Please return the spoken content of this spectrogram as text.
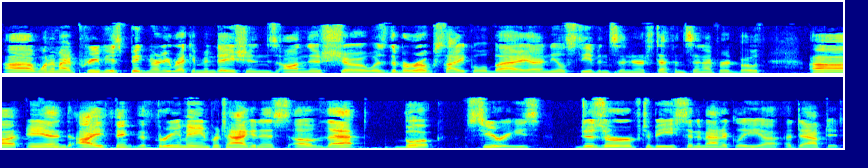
Uh, one of my previous big nerdy recommendations on this show was the Baroque Cycle by uh, Neal Stephenson or Stephenson. I've heard both. Uh, and I think the three main protagonists of that book series deserve to be cinematically uh, adapted.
